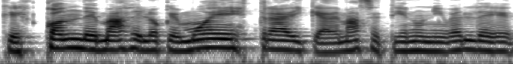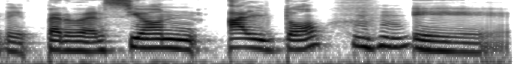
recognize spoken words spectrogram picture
que esconde más de lo que muestra y que además se tiene un nivel de, perversión alto, eh,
